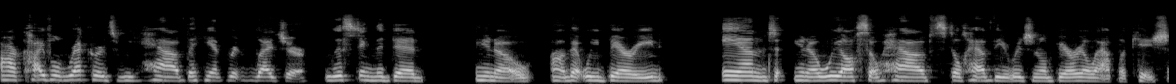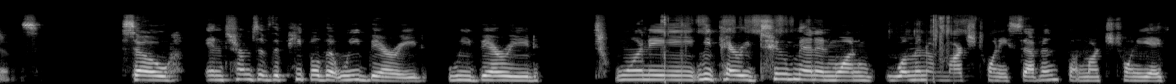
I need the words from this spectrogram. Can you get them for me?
archival records, we have the handwritten ledger listing the dead, you know, uh, that we buried. And, you know, we also have, still have the original burial applications. So in terms of the people that we buried, we buried 20, we buried two men and one woman on March 27th. On March 28th,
